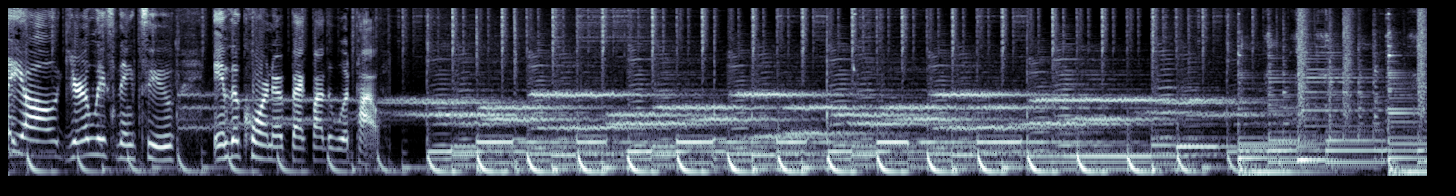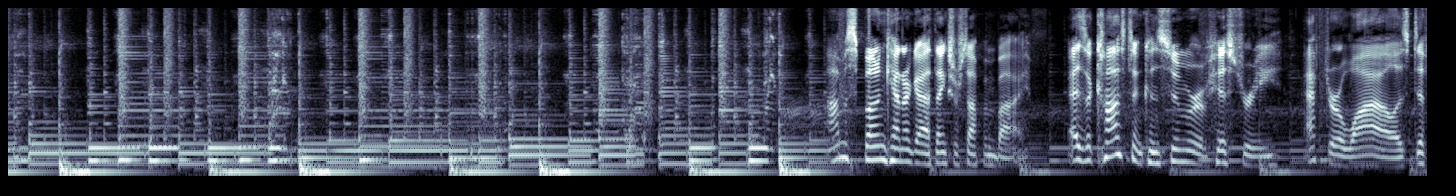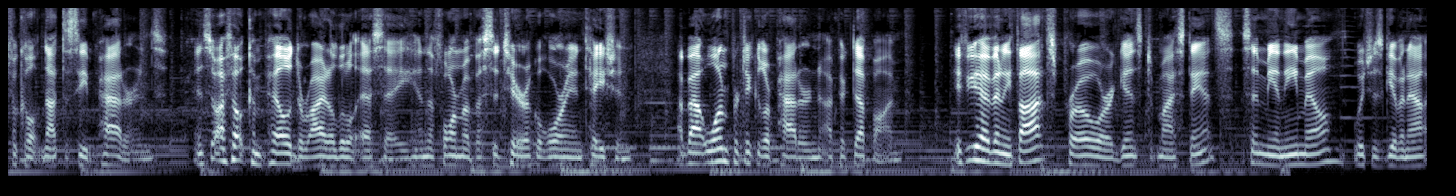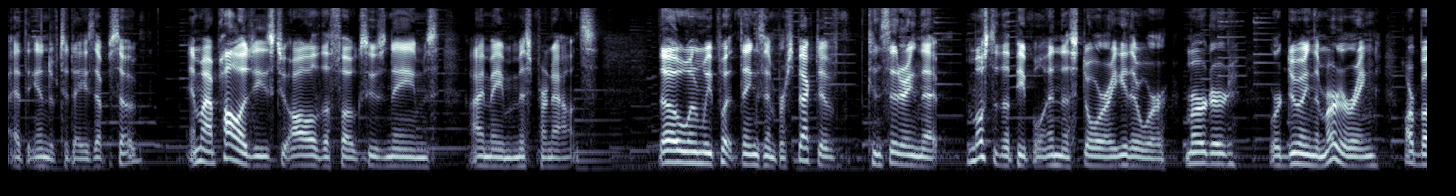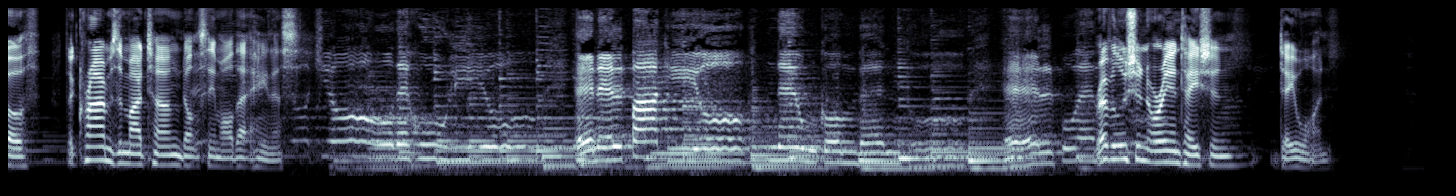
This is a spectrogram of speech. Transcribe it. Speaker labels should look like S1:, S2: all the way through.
S1: Hi, y'all. You're listening to In the Corner Back by the Woodpile.
S2: I'm a Spun Counter Guy. Thanks for stopping by. As a constant consumer of history, after a while it's difficult not to see patterns, and so I felt compelled to write a little essay in the form of a satirical orientation about one particular pattern I picked up on. If you have any thoughts, pro or against my stance, send me an email, which is given out at the end of today's episode. And my apologies to all of the folks whose names I may mispronounce. Though, when we put things in perspective, considering that most of the people in the story either were murdered, were doing the murdering, or both. The crimes in my tongue don't seem all that heinous. Revolution Orientation, Day 1.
